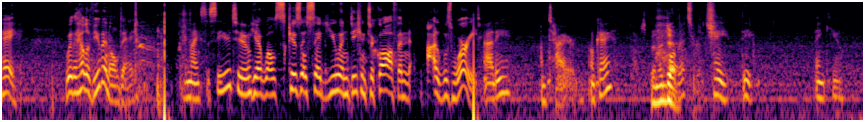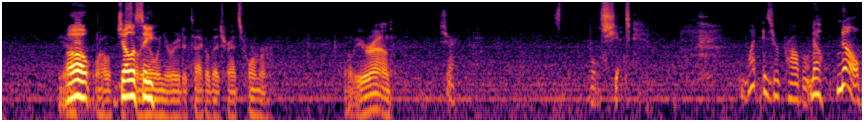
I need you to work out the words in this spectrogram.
Hey, where the hell have you been all day? Nice to see you too. Yeah, well, Skizzo said you and Deacon took off, and I was worried. Addie, I'm tired, okay? It's been a day. Oh, day. that's rich. Hey, Dee. Thank you. Yeah, Oh, well, just jealousy. Let me know when you're ready to tackle that transformer. I'll be around. Sure. Bullshit. What is your problem? No, no.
